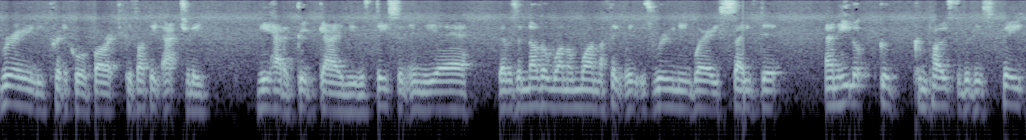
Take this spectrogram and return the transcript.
really critical of Boruc because I think actually he had a good game. He was decent in the air. There was another one on one, I think it was Rooney, where he saved it, and he looked good, composed with his feet.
